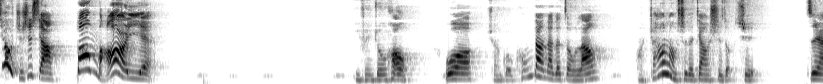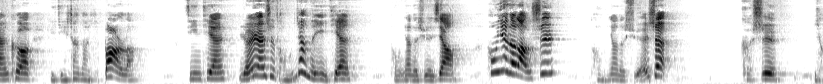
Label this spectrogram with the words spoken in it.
就只是想帮忙而已。一分钟后，我穿过空荡荡的走廊，往张老师的教室走去。自然课已经上到一半了，今天仍然是同样的一天。同样的学校，同样的老师，同样的学生，可是有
